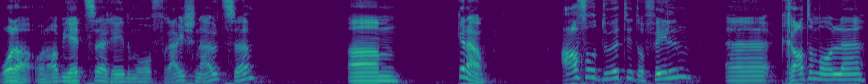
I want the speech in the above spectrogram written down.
Voilà, und ab jetzt äh, reden wir frei Schnauze. Ähm, genau. Anfang tut der Film äh, gerade mal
